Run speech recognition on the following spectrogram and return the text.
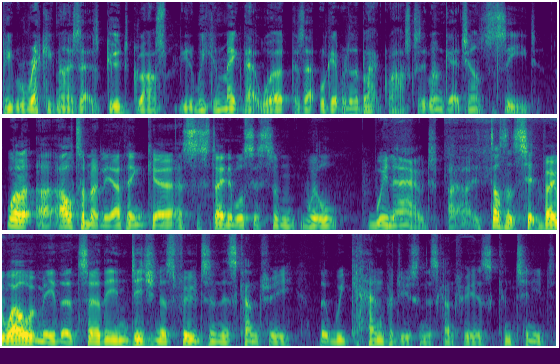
People recognise that as good grass. You know, we can make that work because that will get rid of the black grass because it won't get a chance to seed. Well, ultimately, I think uh, a sustainable system will win out. Uh, it doesn't sit very well with me that uh, the indigenous foods in this country that we can produce in this country has continued to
